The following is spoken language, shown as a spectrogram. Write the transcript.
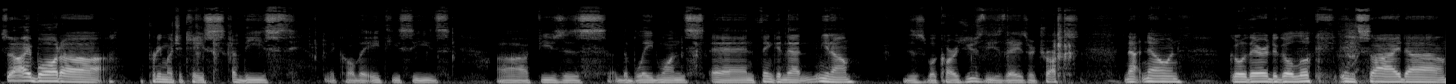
So I bought uh, pretty much a case of these, they call the ATCs, uh, fuses, the blade ones, and thinking that, you know, this is what cars use these days, or trucks, not knowing. Go there to go look inside uh,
